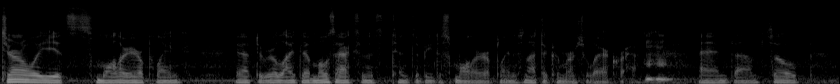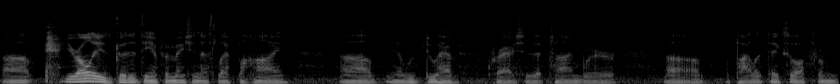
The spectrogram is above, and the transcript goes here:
generally, it's smaller airplanes. You have to realize that most accidents tend to be the smaller airplane. It's not the commercial aircraft. hmm And um, so uh, you're only as good as the information that's left behind. Um, you know, we do have crashes at time where um, a pilot takes off from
